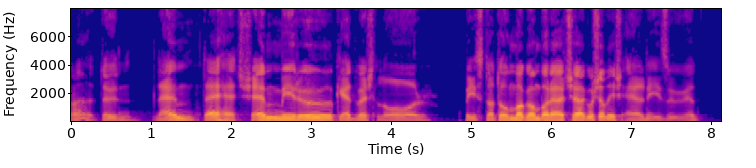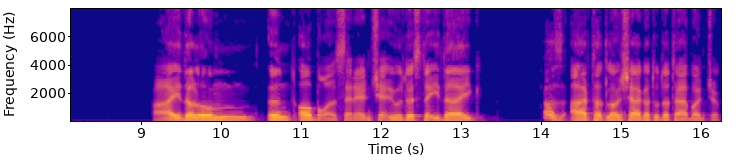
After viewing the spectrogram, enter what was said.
Hát ön nem tehet semmiről, kedves lor. Biztatom magam barátságosan és elnézően. Hájdalom, önt a bal szerencse üldözte idáig, az ártatlansága tudatában csak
